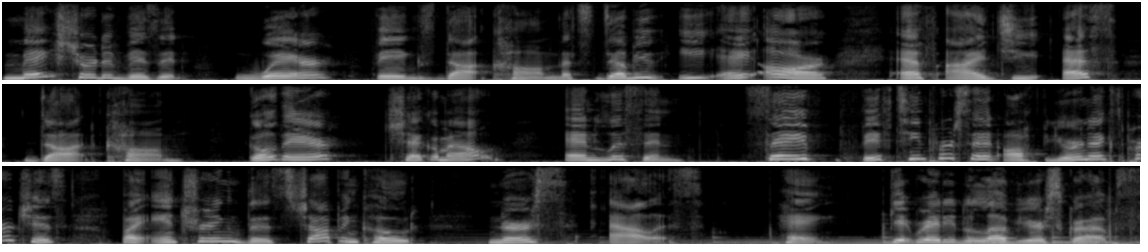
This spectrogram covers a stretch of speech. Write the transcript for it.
Make sure to visit wearfigs.com. That's W E A R F I G S.com. Go there, check them out, and listen. Save 15% off your next purchase by entering the shopping code Nurse Alice. Hey, get ready to love your scrubs.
